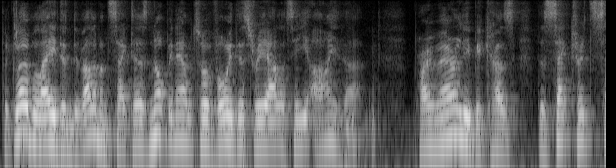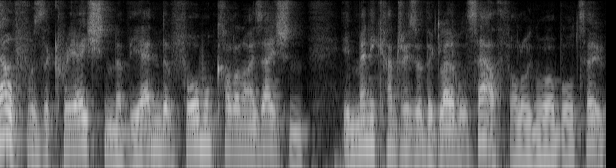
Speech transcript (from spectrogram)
The global aid and development sector has not been able to avoid this reality either, primarily because the sector itself was the creation of the end of formal colonisation in many countries of the global south following World War II.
